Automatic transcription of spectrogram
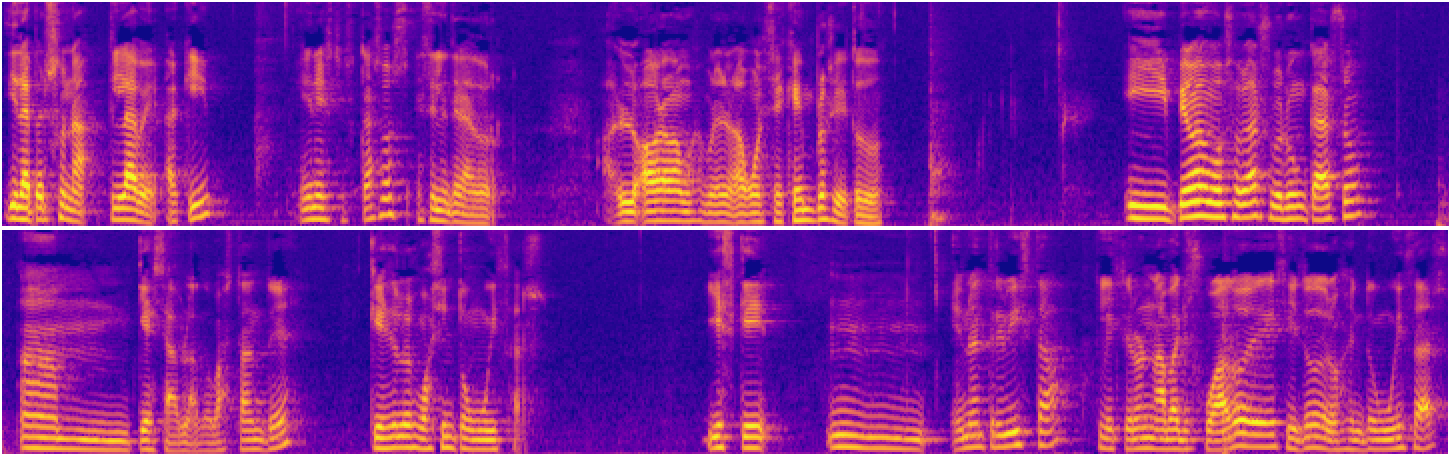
y la persona clave aquí, en estos casos, es el entrenador. Ahora vamos a poner algunos ejemplos y de todo. Y primero vamos a hablar sobre un caso que se ha hablado bastante, que es de los Washington Wizards. Y es que mm, en una entrevista que le hicieron a varios jugadores y todo de los Washington Wizards,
